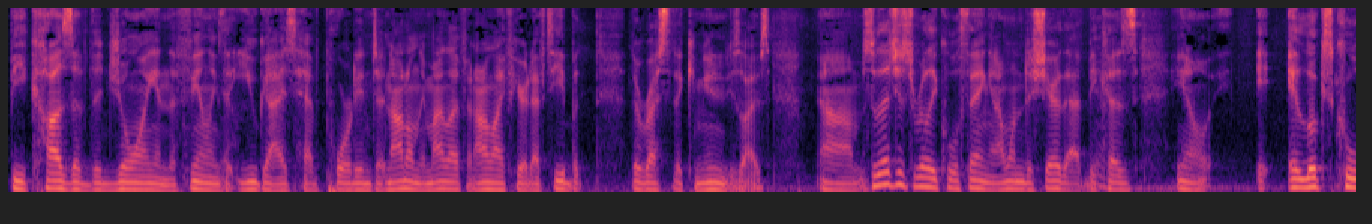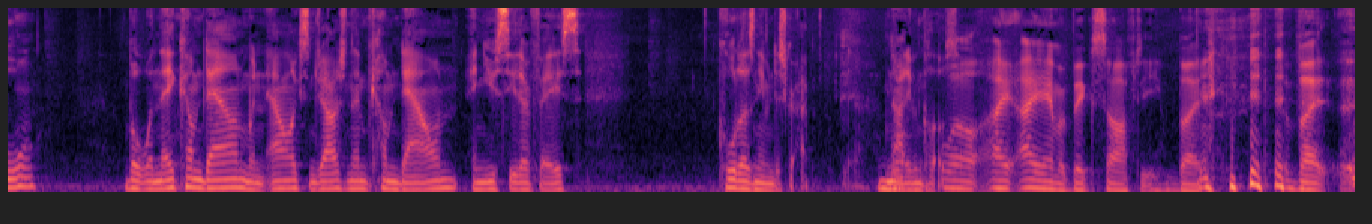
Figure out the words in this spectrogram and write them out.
because of the joy and the feelings that you guys have poured into not only my life and our life here at FT, but the rest of the community's lives. Um, so that's just a really cool thing, and I wanted to share that because you know it, it looks cool, but when they come down, when Alex and Josh and them come down, and you see their face, cool doesn't even describe. Yeah. Not even close. Well, I, I am a big softy, but but uh,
